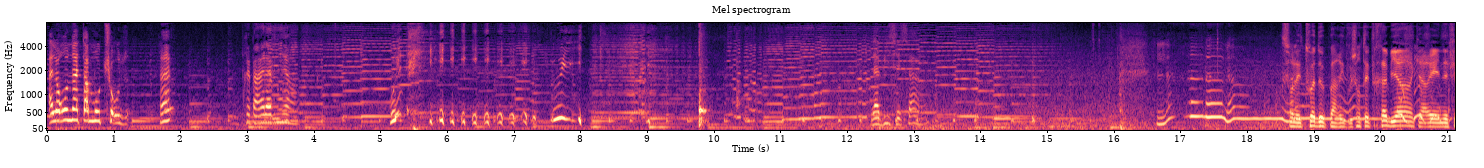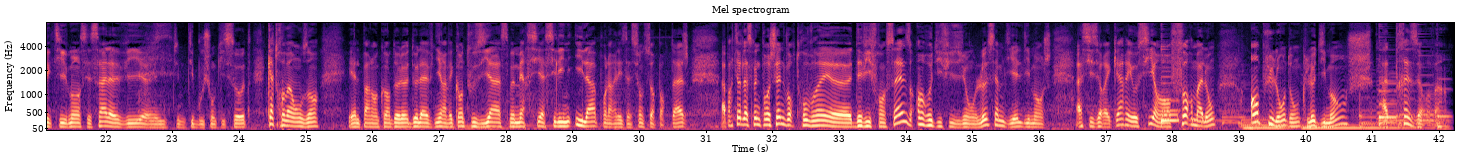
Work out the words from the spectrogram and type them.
Alors on attend autre chose. Hein? Préparer l'avenir. Oui. oui. La vie, c'est ça. Hein? Sur les toits de Paris. Vous chantez très bien, Karine. Effectivement, c'est ça la vie. Euh, un petit, bouchon qui saute. 91 ans et elle parle encore de, de l'avenir avec enthousiasme. Merci à Céline Hilla pour la réalisation de ce reportage. À partir de la semaine prochaine, vous retrouverez euh, des vies françaises en rediffusion le samedi et le dimanche à 6h15 et aussi en format long, en plus long donc le dimanche à 13h20.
